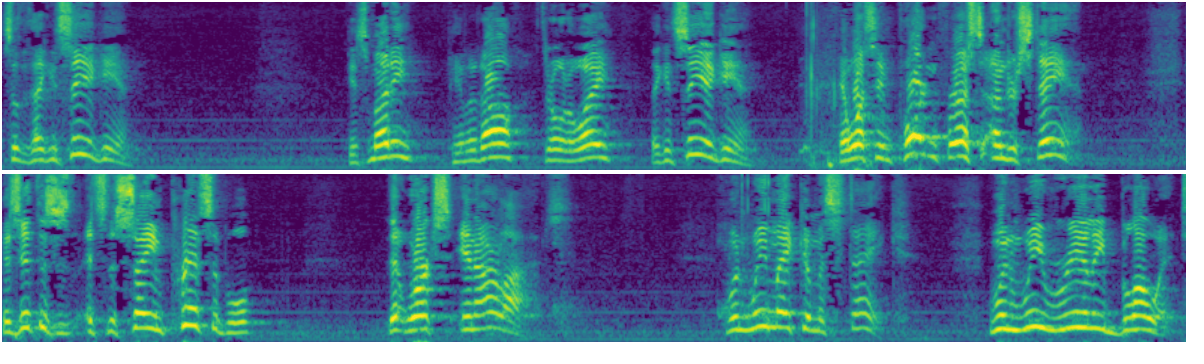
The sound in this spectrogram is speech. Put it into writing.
so that they can see again. Gets muddy, peel it off, throw it away, they can see again. And what's important for us to understand is that this is, it's the same principle that works in our lives. When we make a mistake, when we really blow it,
